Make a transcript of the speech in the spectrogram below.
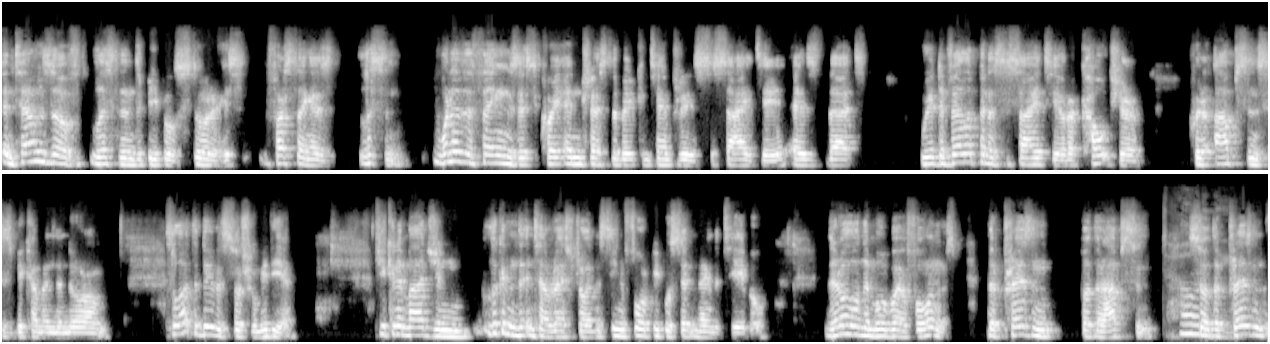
In terms of listening to people's stories, first thing is listen. One of the things that's quite interesting about contemporary society is that we're developing a society or a culture where absence is becoming the norm. It's a lot to do with social media. If you can imagine looking into a restaurant and seeing four people sitting around the table, they're all on their mobile phones. They're present, but they're absent. Totally. So they're present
